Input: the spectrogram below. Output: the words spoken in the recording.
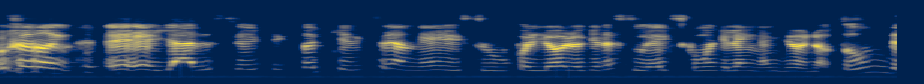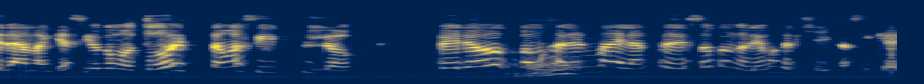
Bueno, eh, ya, desde el TikTok que Amelio y su pololo, que era su ex, como que la engañó, ¿no? Todo un drama que ha sido como todo estamos así flop. Pero vamos a hablar más adelante de eso cuando hablemos del hate, así que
